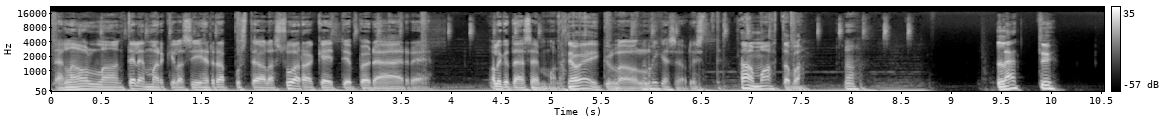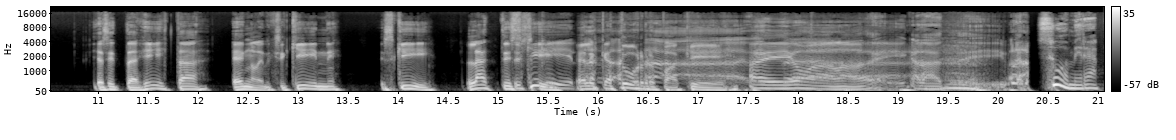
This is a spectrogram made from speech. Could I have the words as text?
Täällä ollaan telemarkilla siihen rappuste alas suoraan keittiöpöydän ääreen. Oliko tää semmonen? No ei kyllä ollut. No mikä se oli sitten? Tämä on mahtava. No, Lätty ja sitten hiihtää englanniksi kiinni, ski, lätty Siis eli turpaki. Ai jumala. Suomi Rap.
